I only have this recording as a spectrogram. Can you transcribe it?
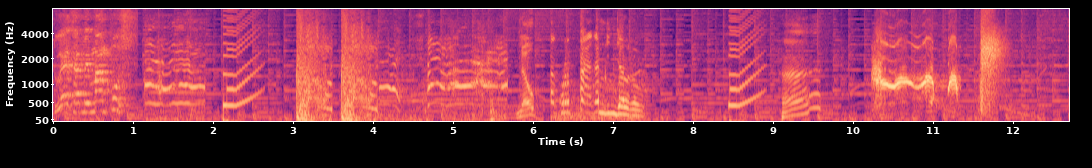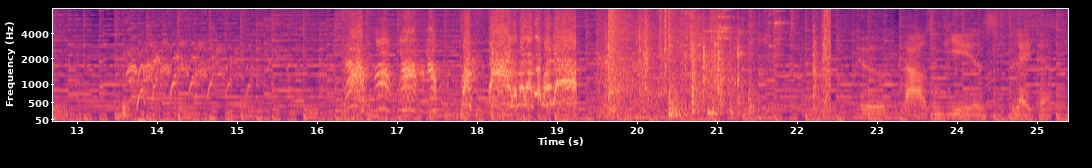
Duel sampai mampus. Nope. Aku retakkan ginjal kau. Hah? Two thousand years later.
